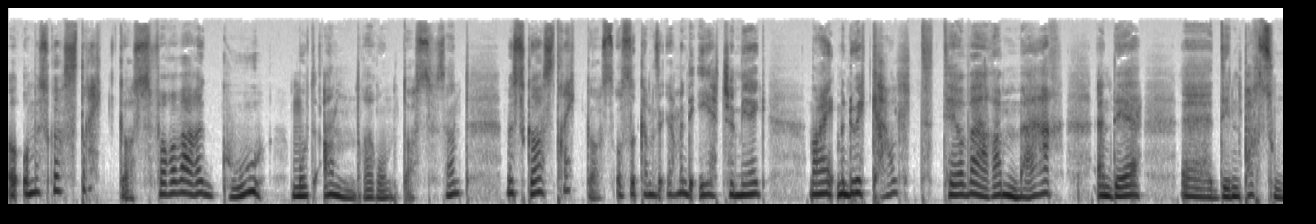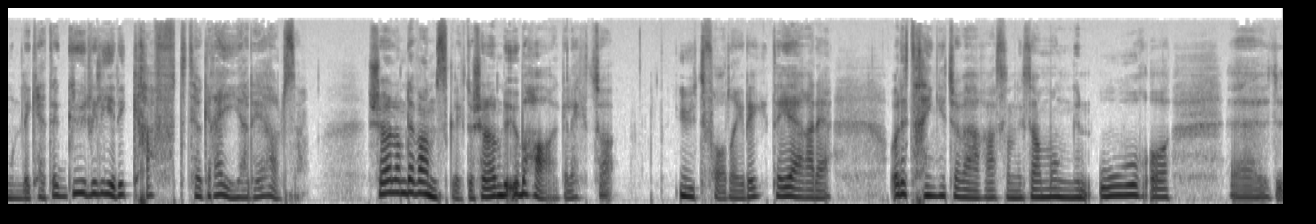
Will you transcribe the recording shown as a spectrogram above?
Og, og, vi skal strekke oss for å være gode mot andre rundt oss. sant? Vi skal strekke oss, og så kan vi si ja, men det er ikke meg. Nei, men du er kalt til å være mer enn det eh, din personlighet er. Gud vil gi deg kraft til å greie det, altså. Selv om det er vanskelig, og selv om det er ubehagelig, så utfordrer jeg deg til å gjøre det. Og det trenger ikke å være sånn liksom mange ord og eh,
